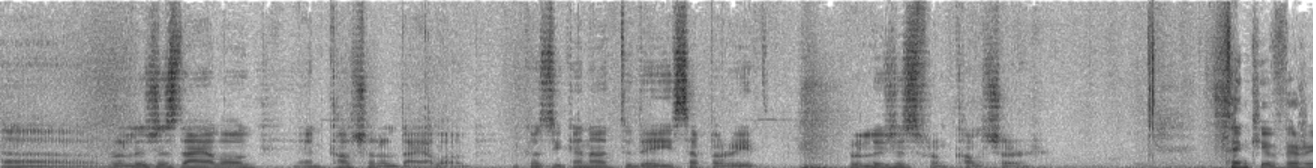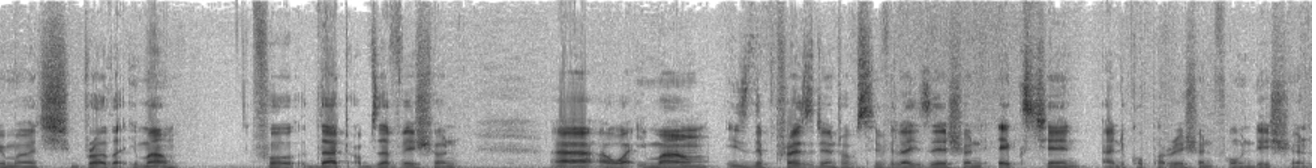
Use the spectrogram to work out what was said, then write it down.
uh, religious dialogue and cultural dialogue because you cannot today separate religious from culture. Thank you very much, Brother Imam, for that observation. Uh, our Imam is the president of Civilization Exchange and Cooperation Foundation.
